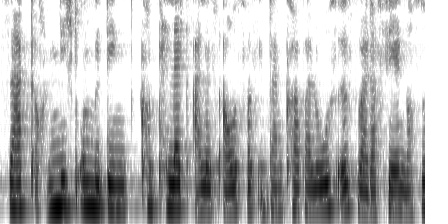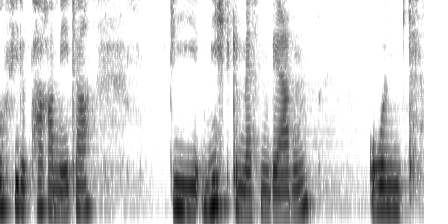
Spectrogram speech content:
sagt auch nicht unbedingt komplett alles aus, was in deinem Körper los ist, weil da fehlen noch so viele Parameter, die nicht gemessen werden. Und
